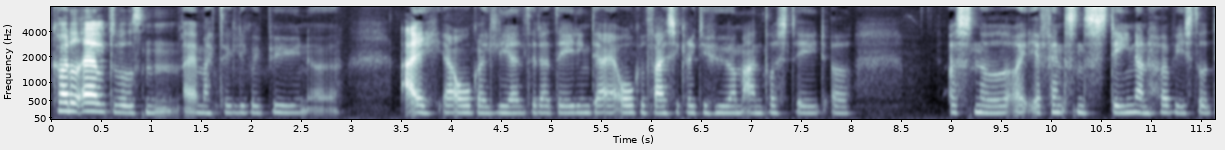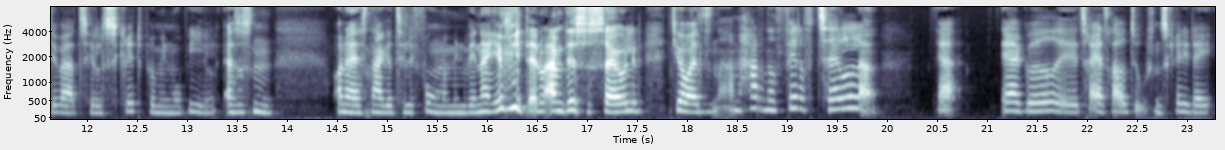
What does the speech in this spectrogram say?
kottet alt, du ved sådan, og jeg magte ikke lige gå i byen, og ej, jeg overgår ikke lige alt det der dating der. Jeg orkede faktisk ikke rigtig høre om andres date, og, og sådan noget. Og jeg fandt sådan sten og en hobby i stedet. Det var til skridt på min mobil. Altså sådan, og når jeg snakkede telefon med mine venner hjemme i Danmark, jamen det er så sørgeligt. De var altid sådan, har du noget fedt at fortælle? Og ja, jeg har gået øh, 33.000 skridt i dag,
